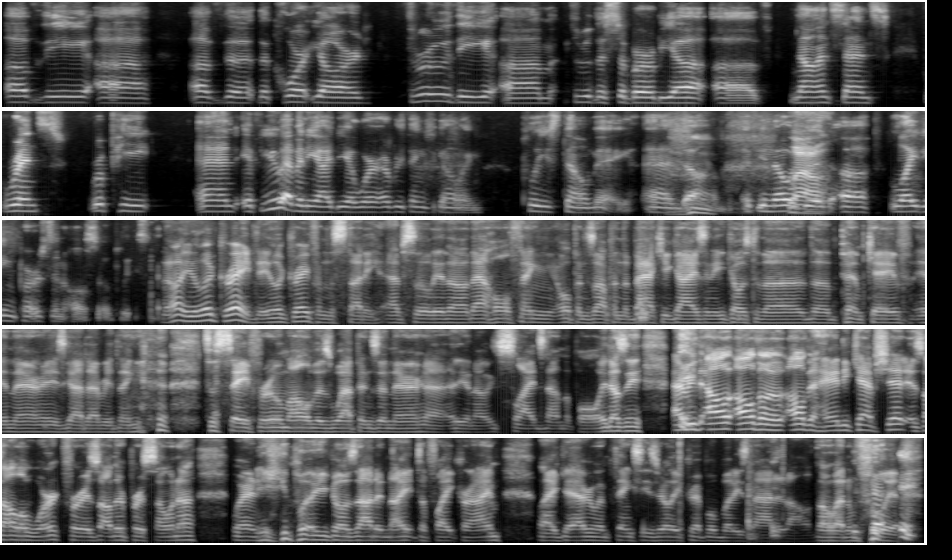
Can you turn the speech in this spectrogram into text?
of the uh, of the the courtyard through the um, through the suburbia of nonsense, rinse, repeat. And if you have any idea where everything's going, please tell me. And um, if you know Wow. a good uh, lighting person, also please. Tell No, you look great. You look great from the study. Absolutely, though. That whole thing opens up in the back, you guys, and he goes to the the pimp cave in there. He's got everything. it's a safe room. All of his weapons in there. Uh, you know, he slides down the pole. He doesn't. Every all, all the all the handicap shit is all a work for his other persona, where he he goes out at night to fight crime. Like everyone thinks he's really crippled, but he's not at all. Don't let them fool you.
